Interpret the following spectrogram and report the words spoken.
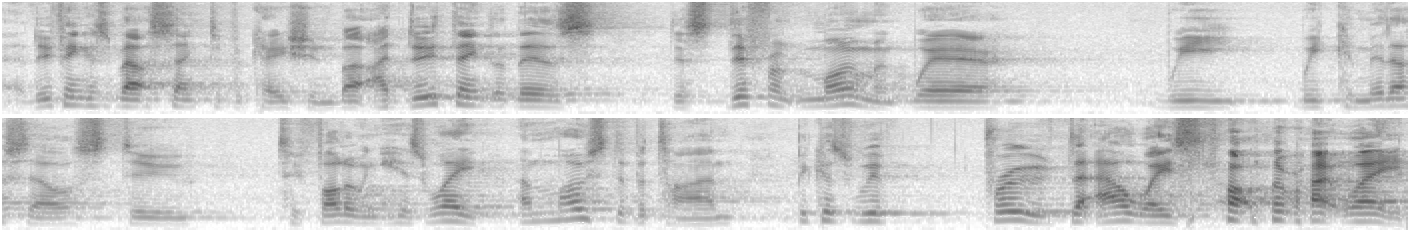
I do think it's about sanctification. But I do think that there's this different moment where we, we commit ourselves to to following his way. And most of the time, because we've proved that our way's not the right way,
